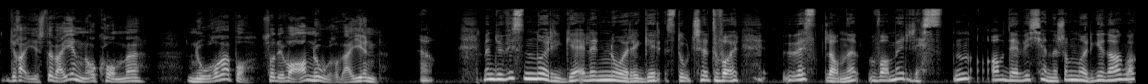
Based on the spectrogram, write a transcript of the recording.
greieste veien å komme nordover på. Så det var Nordveien. Ja. Men du, hvis Norge, eller Norger stort sett var Vestlandet, hva med resten av det vi kjenner som Norge i dag? Hva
